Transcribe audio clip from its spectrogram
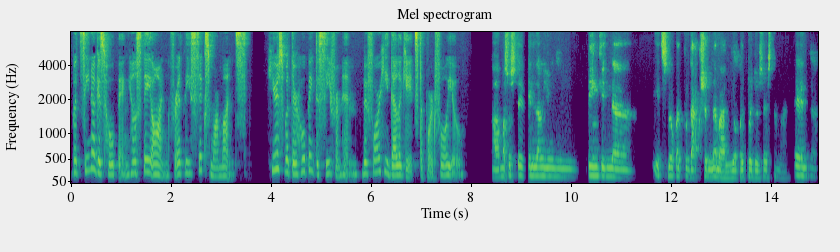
but Sinag is hoping he'll stay on for at least six more months. Here's what they're hoping to see from him before he delegates the portfolio. Uh, masustain lang yung thinking na it's local production naman, local producers naman. And uh,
